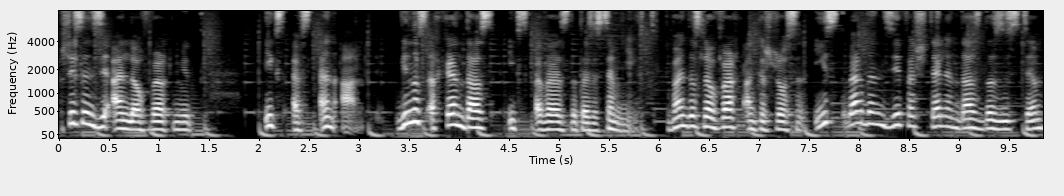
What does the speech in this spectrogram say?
Schließen Sie ein Laufwerk mit XFSN an. Windows erkennt das XFS-Dateisystem nicht. Wenn das Laufwerk angeschlossen ist, werden Sie feststellen, dass das System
